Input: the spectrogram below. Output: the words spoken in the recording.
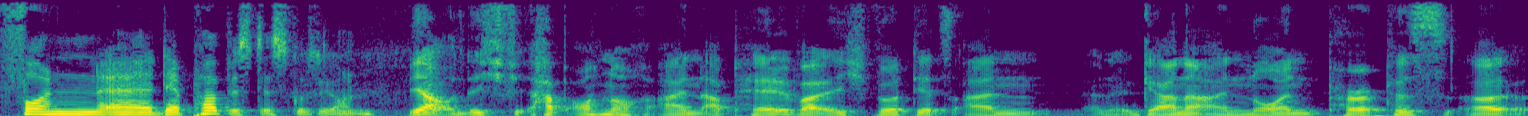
von äh, der Purpose-Diskussion. Ja, und ich habe auch noch einen Appell, weil ich würde jetzt einen, gerne einen neuen Purpose äh,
